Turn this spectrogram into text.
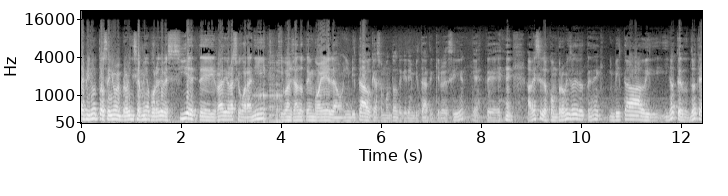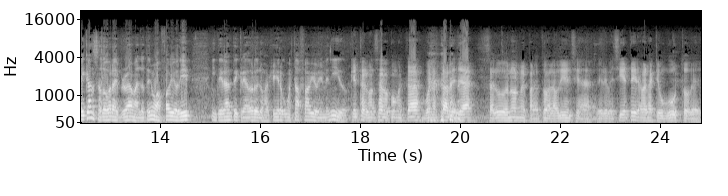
23 minutos, seguimos en provincia mía por el EB7 y Radio Horacio Guaraní. Y bueno, ya lo tengo a él, invitado que hace un montón te quería invitar, te quiero decir. Este, a veces los compromisos de tener invitado y, y no, te, no te alcanza dos horas del programa. Lo tenemos a Fabio Dip, integrante y creador de Los Arrieros. ¿Cómo estás, Fabio? Bienvenido. ¿Qué tal Gonzalo? ¿Cómo estás? Buenas tardes ya. Saludo enorme para toda la audiencia del EB7. La verdad que un gusto de,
